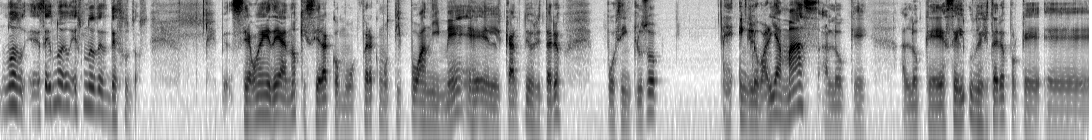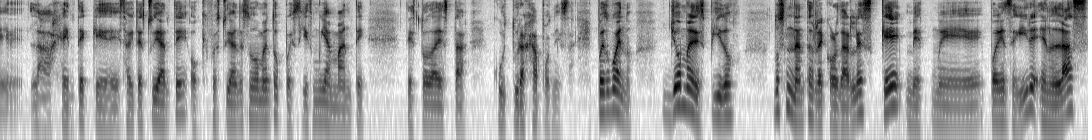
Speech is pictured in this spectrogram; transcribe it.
no, es, uno, es uno de, esos dos sería buena idea, ¿no? Quisiera como, fuera como tipo anime el canto universitario, pues incluso englobaría más a lo que a lo que es el universitario porque eh, la gente que es ahorita estudiante o que fue estudiante en su momento pues sí es muy amante de toda esta cultura japonesa. Pues bueno yo me despido no sin antes recordarles que me, pueden seguir en las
